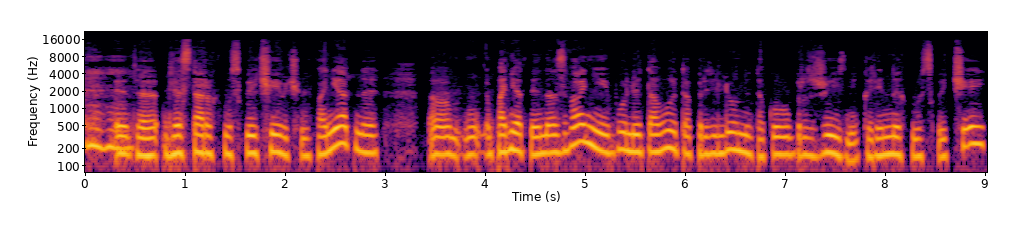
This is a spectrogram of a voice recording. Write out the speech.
Угу. Это для старых москвичей очень понятное, э, понятное название. И более того, это определенный такой образ жизни коренных москвичей,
